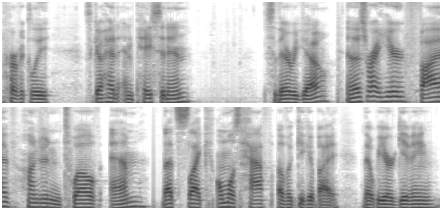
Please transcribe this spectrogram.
perfectly. So go ahead and paste it in. So there we go. Now this right here, 512M, that's like almost half of a gigabyte that we are giving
